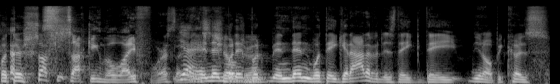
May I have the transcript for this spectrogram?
but they're sucking. sucking the life force. yeah, and then but, it, but and then what they get out of it is they they you know because.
